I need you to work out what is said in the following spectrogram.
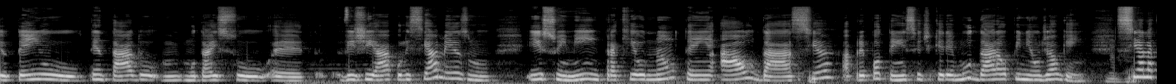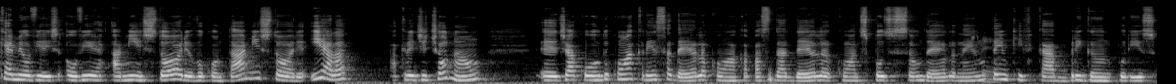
Eu tenho tentado mudar isso, é, vigiar, policiar mesmo isso em mim, para que eu não tenha a audácia, a prepotência de querer mudar a opinião de alguém. Se ela quer me ouvir, ouvir a minha história, eu vou contar a minha história. E ela, acredite ou não, é, de acordo com a crença dela, com a capacidade dela, com a disposição dela, né? Eu não Sim. tenho que ficar brigando por isso.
